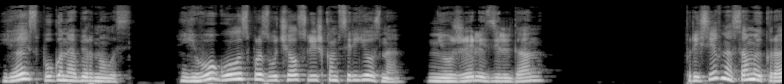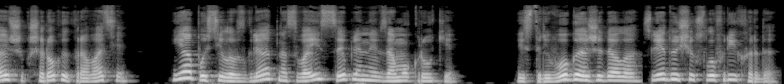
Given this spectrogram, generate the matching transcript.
Я испуганно обернулась. Его голос прозвучал слишком серьезно. Неужели Зельдан? Присев на самый краешек широкой кровати, я опустила взгляд на свои сцепленные в замок руки и с тревогой ожидала следующих слов Рихарда,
